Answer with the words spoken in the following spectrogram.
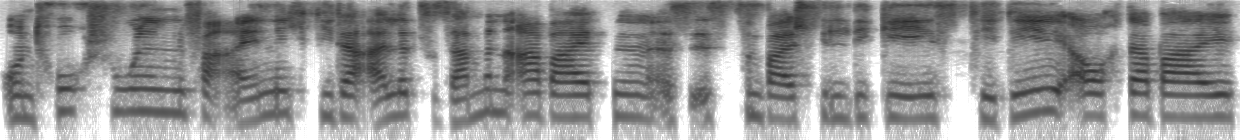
und Hochschulen vereinigt, die da alle zusammenarbeiten. Es ist zum Beispiel die GSTD auch dabei,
